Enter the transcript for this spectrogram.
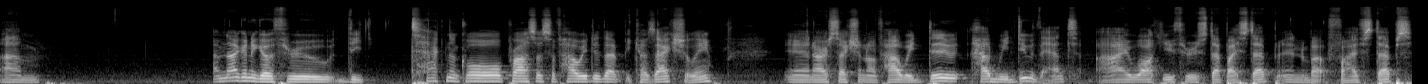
Um, I'm not going to go through the technical process of how we did that because actually, in our section of how we do how do we do that, I walk you through step by step in about five steps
